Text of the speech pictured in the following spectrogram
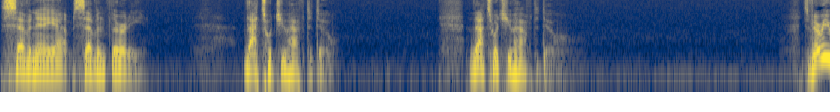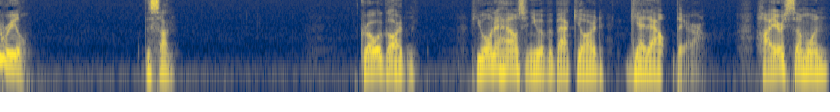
7 a.m 7.30 that's what you have to do. That's what you have to do. It's very real the sun. Grow a garden. If you own a house and you have a backyard get out there hire someone.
